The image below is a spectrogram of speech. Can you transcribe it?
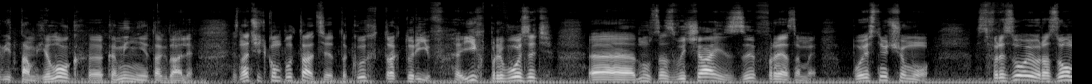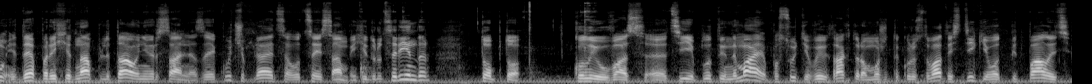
Від там гілок, е, каміння і так далі. Значить, комплектація таких тракторів. Їх привозять е, ну, зазвичай з фрезами. Поясню чому. З фрезою разом іде перехідна плита універсальна, за яку чіпляється оцей самий гідроциліндр. Тобто, коли у вас е, цієї плити немає, по суті, ви трактором можете користуватись тільки от під палець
